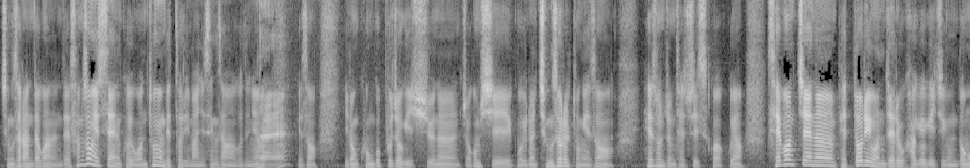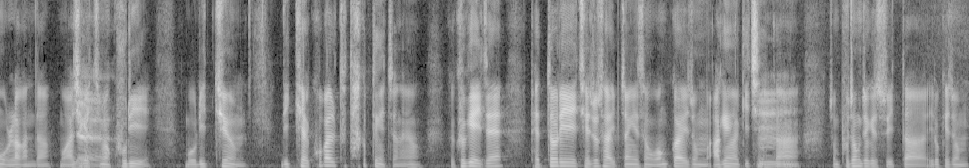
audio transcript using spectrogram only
증설한다고 하는데 삼성 SDI는 거의 원통형 배터리 많이 생산하거든요. 네. 그래서 이런 공급 부족 이슈는 조금씩 뭐 이런 증설을 통해서 해소는 좀될 수 있을 것 같고요. 세 번째는 배터리 원재료 가격이 지금 너무 올라간다. 뭐 아시겠지만 네. 구리, 뭐 리튬, 니켈, 코발트 다 급등했잖아요. 그- 그게 이제 배터리 제조사 입장에서 원가에 좀 악영향을 끼치니까 좀 부정적일 수 있다 이렇게 좀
